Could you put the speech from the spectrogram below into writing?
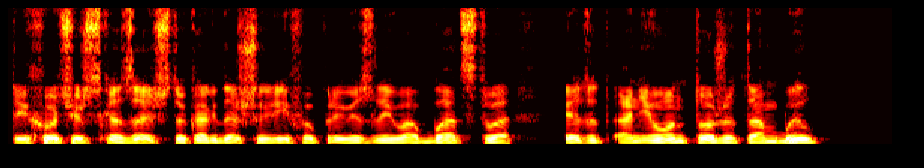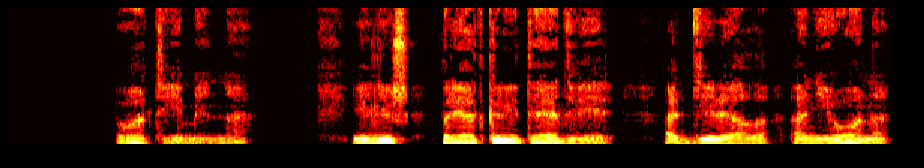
«Ты хочешь сказать, что когда шерифа привезли в аббатство, этот Анион тоже там был?» «Вот именно. И лишь приоткрытая дверь отделяла Аниона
